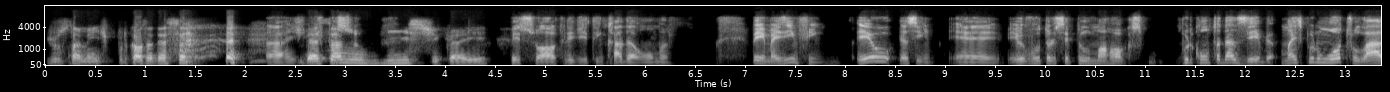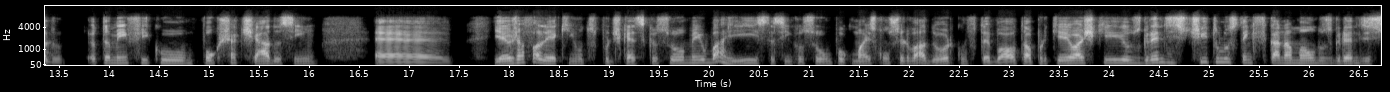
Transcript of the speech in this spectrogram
justamente por causa dessa Ai, gente, dessa pessoal, mística aí. O pessoal acredita em cada uma. Bem, mas enfim, eu, assim, é, eu vou torcer pelo Marrocos por conta da zebra, mas por um outro lado, eu também fico um pouco chateado, assim, é, e aí eu já falei aqui em outros podcasts que eu sou meio barrista, assim, que eu sou um pouco mais conservador com futebol, tal, porque eu acho que os grandes títulos têm que ficar na mão dos grandes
